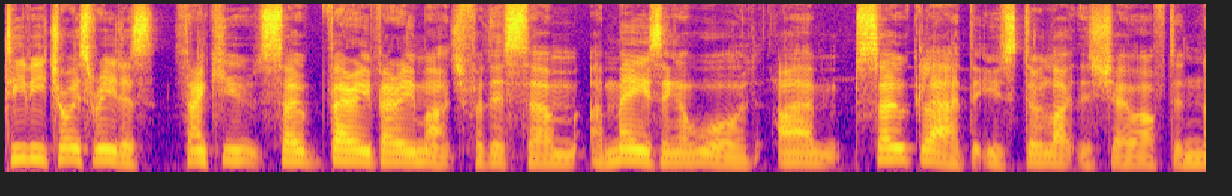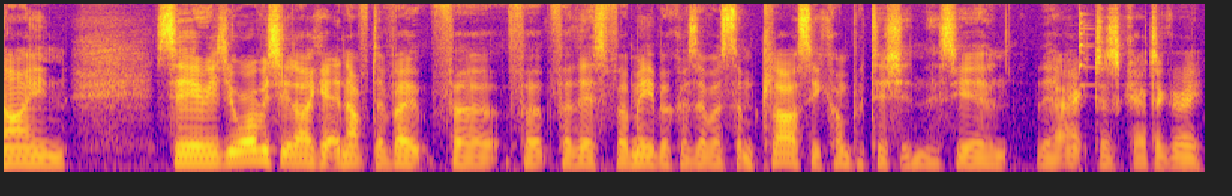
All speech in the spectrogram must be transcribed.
TV Choice readers, thank you so very, very much for this um, amazing award. I'm so glad that you still like this show after nine series. You obviously like it enough to vote for, for, for this for me because there was some classy competition this year in the actors category.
